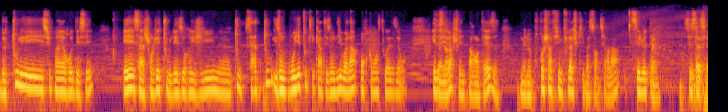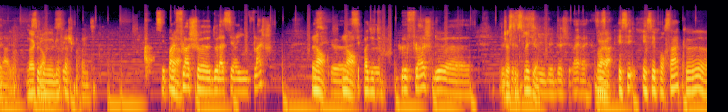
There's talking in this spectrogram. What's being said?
de tous les super-héros DC et ça a changé tout, les origines, euh, tout. Ça a tout. Ils ont brouillé toutes les cartes. Ils ont dit voilà, on recommence tout à zéro. Et d'ailleurs, je fais une parenthèse, mais le prochain film Flash qui va sortir là, c'est le thème. C'est ça le scénario. C'est le, Flashpoint. C'est pas le Flash euh, de la série Flash? Non, non, pas du tout. Le Flash de, de Justice League. de- de- ouais, ouais. Voilà. Et c'est et c'est pour ça que euh,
